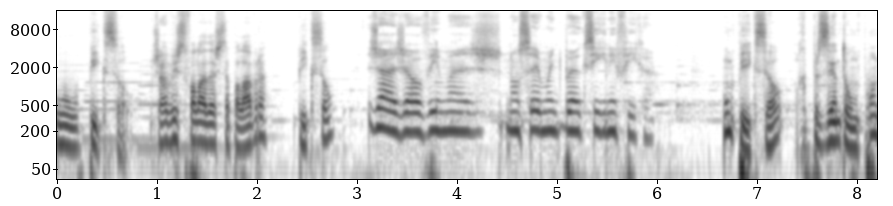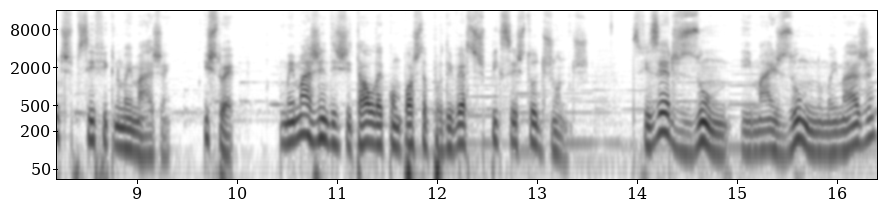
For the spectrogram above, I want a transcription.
o pixel. Já ouviste falar desta palavra? Pixel? Já, já ouvi, mas não sei muito bem o que significa. Um pixel representa um ponto específico numa imagem. Isto é, uma imagem digital é composta por diversos pixels todos juntos. Se fizeres zoom e mais zoom numa imagem,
